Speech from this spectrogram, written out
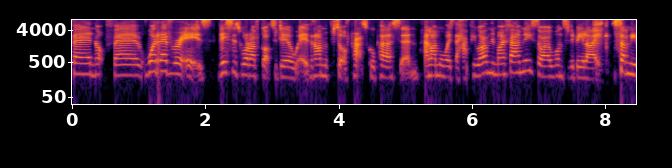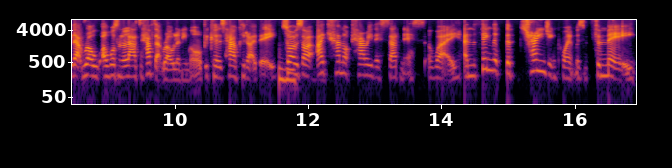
Fair, not fair, whatever it is, this is what I've got to deal with. And I'm a sort of practical person and I'm always the happy one in my family. So I wanted to be like, suddenly that role, I wasn't allowed to have that role anymore because how could I be? Mm-hmm. So I was like, I cannot carry this sadness away. And the thing that the changing point was for me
